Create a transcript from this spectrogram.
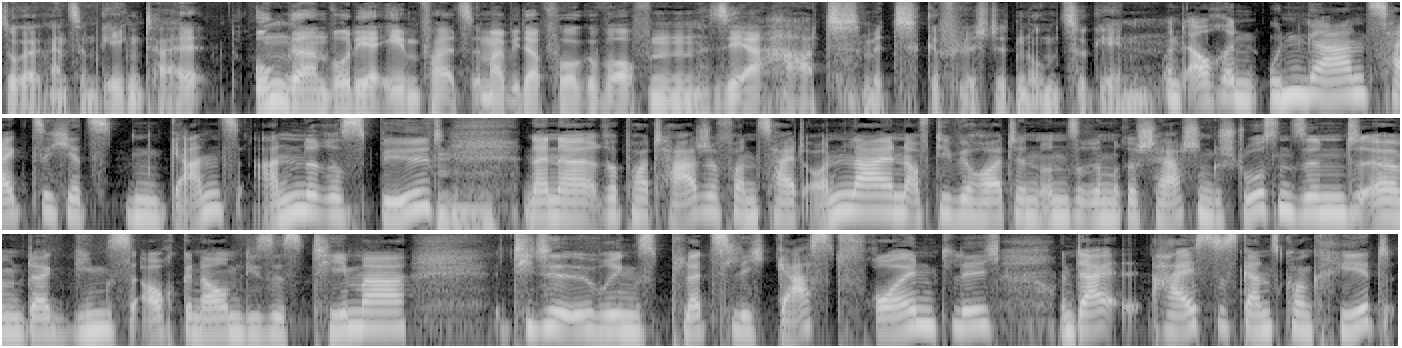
Sogar ganz im Gegenteil. Ungarn wurde ja ebenfalls immer wieder vorgeworfen, sehr hart mit Geflüchteten umzugehen. Und auch in Ungarn zeigt sich jetzt ein ganz anderes Bild. Mhm. In einer Reportage von Zeit Online, auf die wir heute in unseren Recherchen gestoßen sind, ähm, da ging es auch genau um dieses Thema. Titel übrigens plötzlich gastfreundlich. Und da heißt es ganz konkret,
